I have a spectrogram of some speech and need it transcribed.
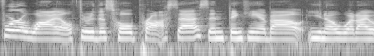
for a while through this whole process and thinking about you know what i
